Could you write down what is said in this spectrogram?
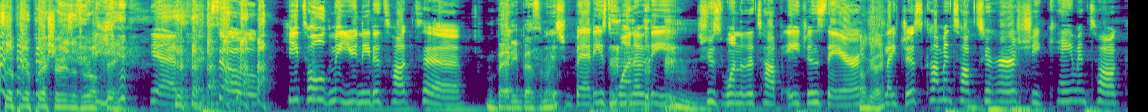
So peer pressure is a real thing. yes. So he told me you need to talk to Betty Bessemer. Betty's one of the she's one of the top agents there. Okay. Like just come and talk to her. She came and talked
